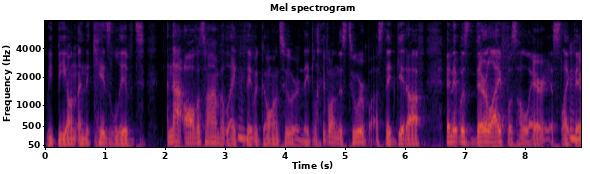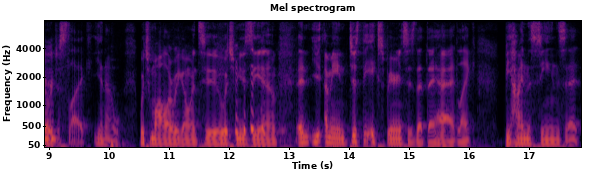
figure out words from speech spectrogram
we'd be on and the kids lived not all the time, but like they mm-hmm. would go on tour and they'd live on this tour bus. They'd get off, and it was their life was hilarious. Like they were mm-hmm. just like, you know, which mall are we going to? Which museum? and you, I mean, just the experiences that they had, like behind the scenes at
